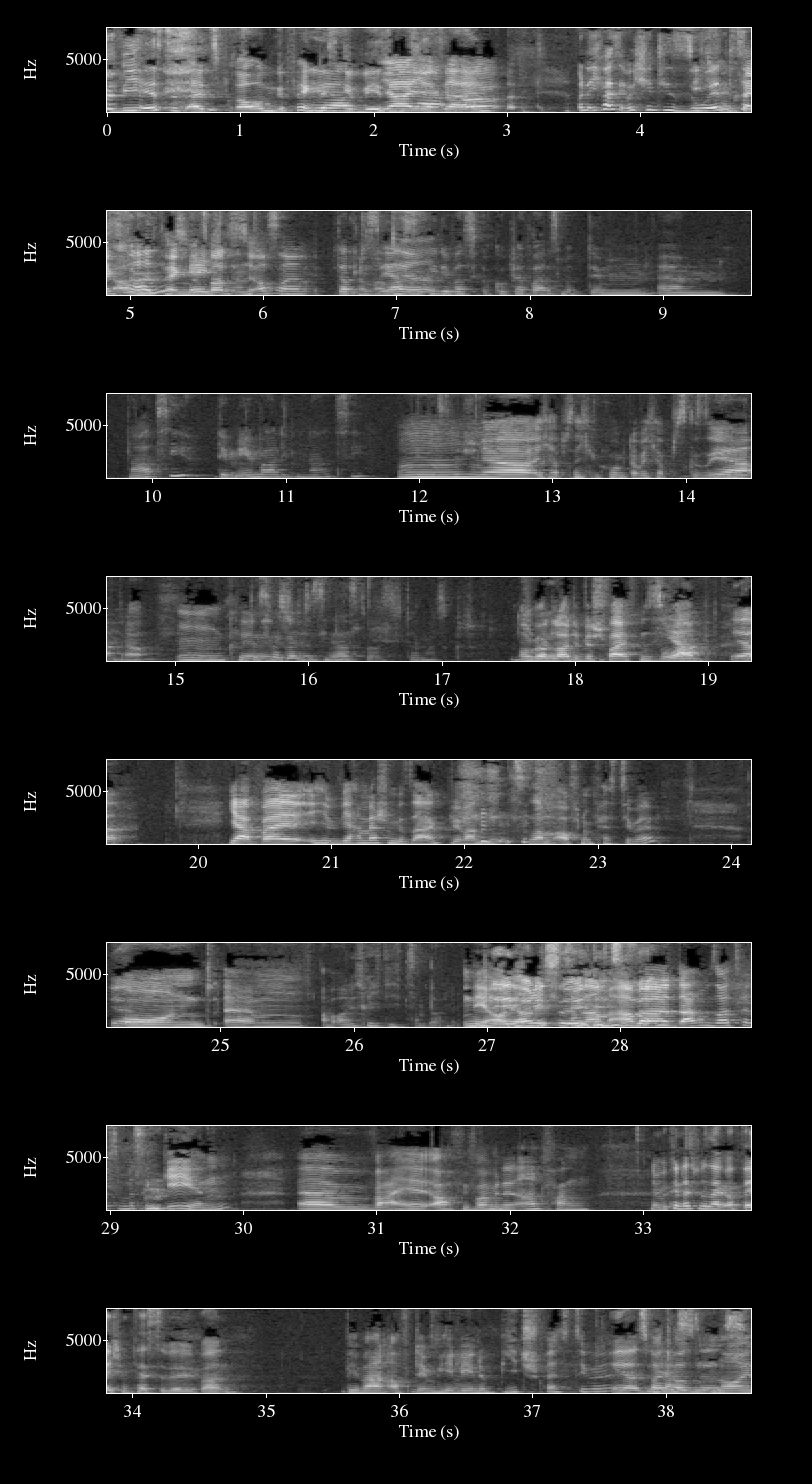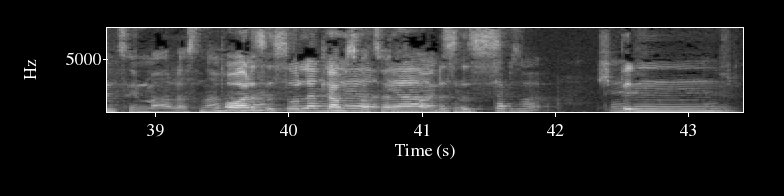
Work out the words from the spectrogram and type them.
Wie ist es als Frau im Gefängnis Ja. gewesen Ja, zu ja, sein? genau. Und ich weiß nicht, aber ich finde die so Ich das Sex im interessant. Gefängnis, Echt war das ja auch sein? Ich glaube, das Keine erste Ja. Video, was ich geguckt habe, war das mit dem ähm, Nazi, dem ehemaligen Nazi. Mm, ja, ich habe es nicht geguckt, aber ich habe es gesehen. Ja. Ja. Mm, okay, Das war, glaube ich, das ich- erste, was ich damals geschaut Oh Gott, Leute, wir schweifen so Ja. ab. Ja. Ja, weil ich, wir haben ja schon gesagt, wir waren zusammen auf einem Festival. ja. Und, ähm. Aber auch nicht richtig zusammen. nee, Nee, auch nicht, auch nicht so zusammen, richtig aber darum soll es halt so ein bisschen gehen. Ähm, weil, ach, wie wollen wir denn anfangen? Ja, wir können erst mal sagen, auf welchem Festival wir waren. Wir waren auf dem Helene Beach Festival. Ja, so heißt es. 2019 war das, ne? Boah, das ist so lange Ich glaub, es her. war Ja, das 2019. Ich ist. glaube, es war. Ich bin.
